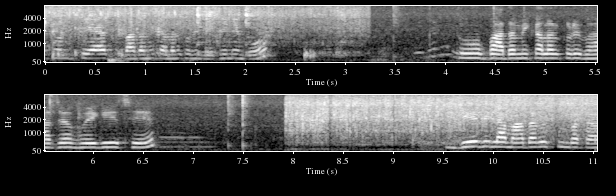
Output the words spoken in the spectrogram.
এখন পেঁয়াজ বাদামি কালার করে ভেজে নেব। তো বাদামি কালার করে ভাজা হয়ে গিয়েছে। দিয়ে দিলাম আদা রসুন বাটা।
